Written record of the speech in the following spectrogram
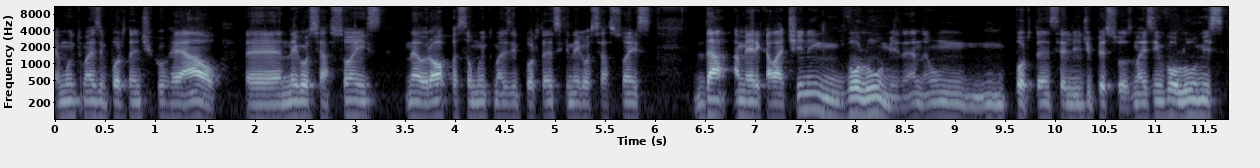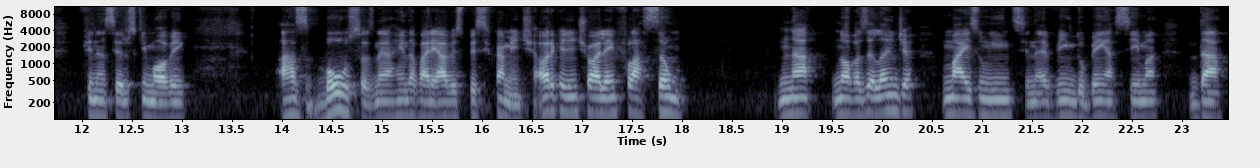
é muito mais importante que o real, é, negociações na Europa são muito mais importantes que negociações da América Latina em volume, né, não em importância ali de pessoas, mas em volumes financeiros que movem as bolsas, né, a renda variável especificamente. A hora que a gente olha a inflação na Nova Zelândia, mais um índice né, vindo bem acima da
